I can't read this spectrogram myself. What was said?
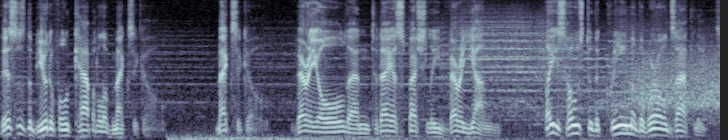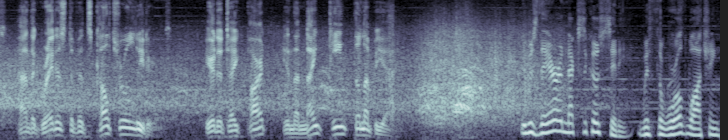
This is the beautiful capital of Mexico. Mexico, very old and today especially very young, plays host to the cream of the world's athletes and the greatest of its cultural leaders, here to take part in the 19th Olympiad. It was there in Mexico City, with the world watching,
